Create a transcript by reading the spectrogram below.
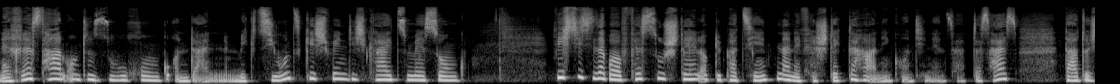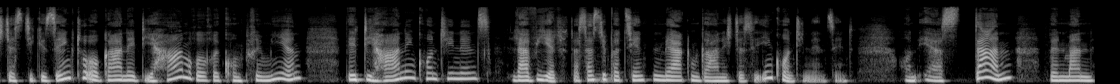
Eine Restharnuntersuchung und eine Miktionsgeschwindigkeitsmessung Wichtig ist aber auch festzustellen, ob die Patientin eine versteckte Harninkontinenz hat. Das heißt, dadurch, dass die gesenkte Organe die Harnröhre komprimieren, wird die Harninkontinenz laviert. Das heißt, die Patienten merken gar nicht, dass sie inkontinent sind. Und erst dann, wenn man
